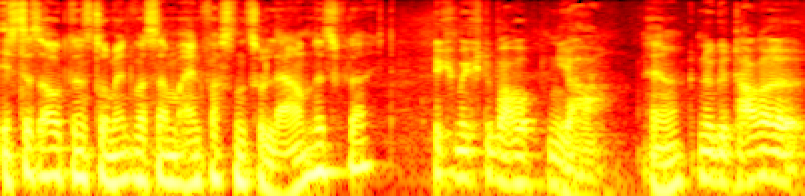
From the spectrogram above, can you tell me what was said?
Ist das auch das Instrument, was am einfachsten zu lernen ist vielleicht? Ich möchte behaupten, ja. ja. Eine Gitarre,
